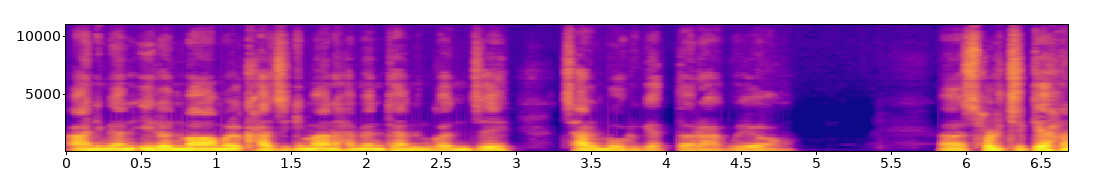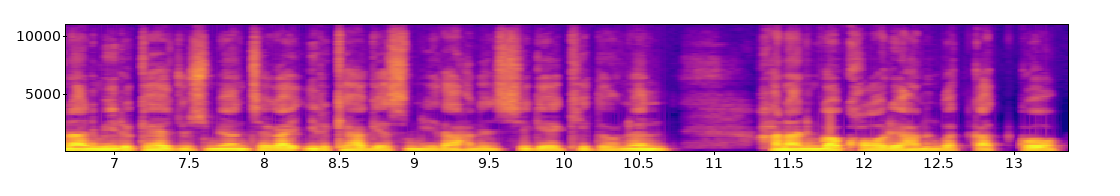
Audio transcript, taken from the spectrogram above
아니면 이런 마음을 가지기만 하면 되는 건지 잘 모르겠더라고요. 아, 솔직히 하나님이 이렇게 해주시면 제가 이렇게 하겠습니다 하는 식의 기도는 하나님과 거래하는 것 같고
